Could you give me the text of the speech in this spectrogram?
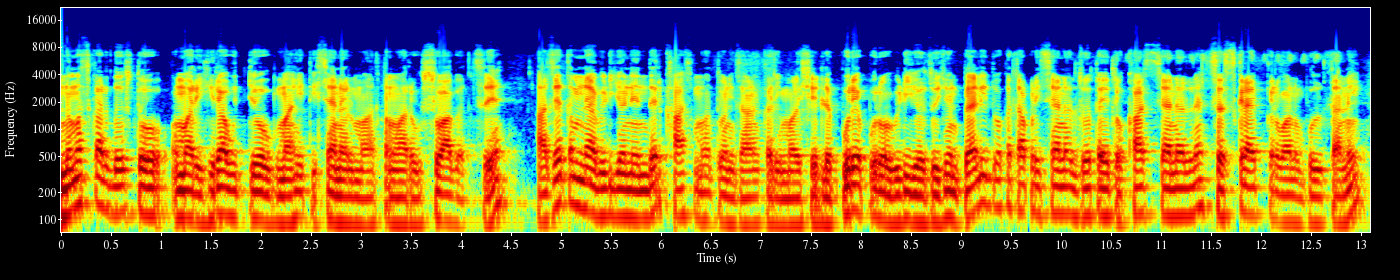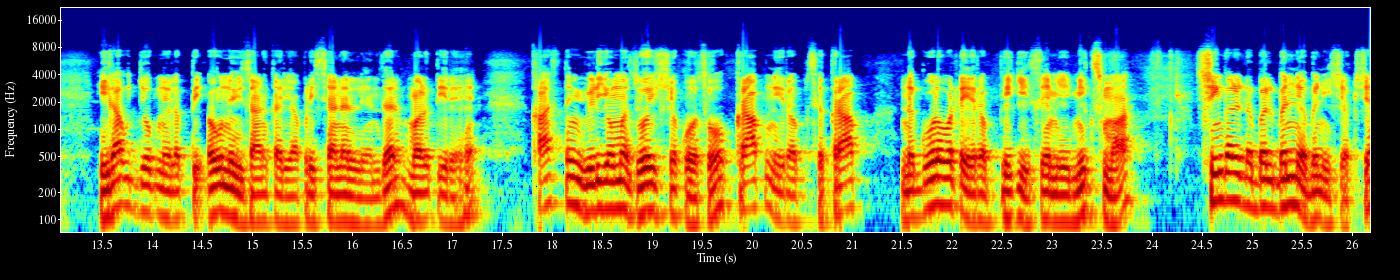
નમસ્કાર દોસ્તો, અમારી હીરા ઉદ્યોગ માહિતી ચેનલમાં તમારું સ્વાગત છે. આજે તમને આ વિડીયોની અંદર ખાસ મહત્ત્વની જાણકારી મળશે એટલે પૂરેપૂરો વીડિયો જોજો અને પહેલી વખત આપણી ચેનલ જોતા હોય તો ખાસ ચેનલને સબસ્ક્રાઇબ કરવાનું ભૂલતા નહીં. હીરા ઉદ્યોગને લગતી અવનવી જાણકારી આપણી ચેનલની અંદર મળતી રહે. ખાસ તમે વિડીયોમાં જોઈ શકો છો, ક્રાપની રબ છે, ક્રાપ અને ગોળવટે રબ ભેગી છે એમ એ મિક્સમાં સિંગલ ડબલ બંને બની શકશે.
